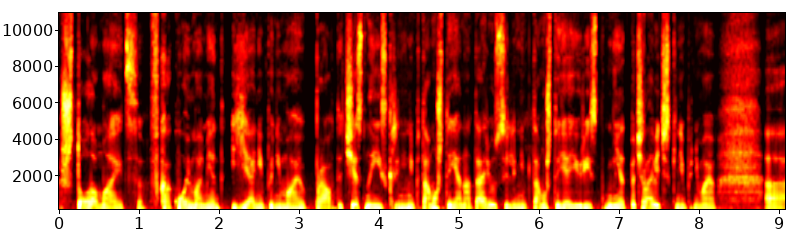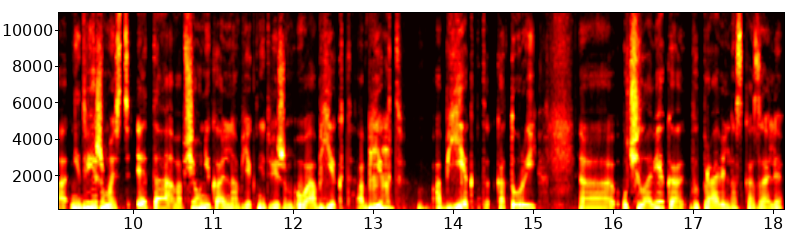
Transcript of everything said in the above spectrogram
Что ломается? В какой момент? Я не понимаю. Правда, честно и искренне. Не потому, что я нотариус или не потому, что я юрист. Нет, по-человечески не понимаю. А, недвижимость – это вообще уникальный объект недвижим... Объект. Объект. Угу. Объект, который а, у человека, вы правильно сказали,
